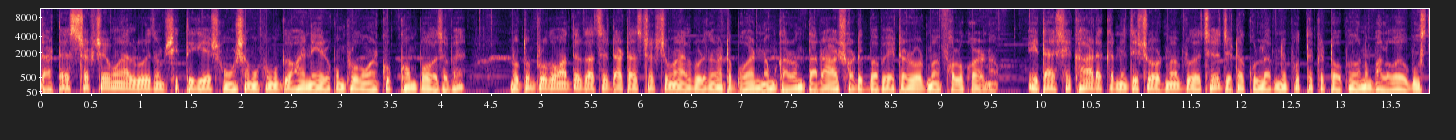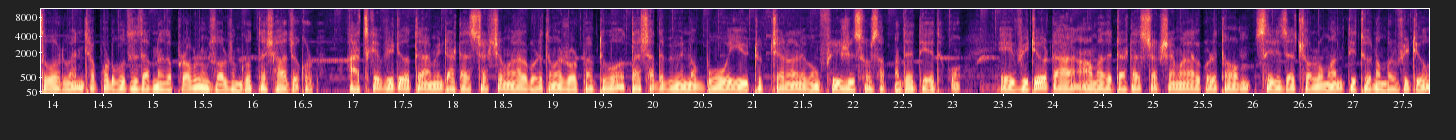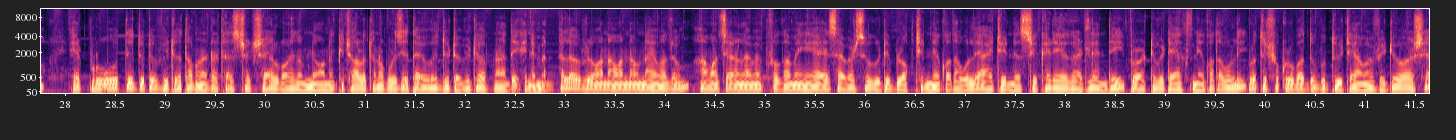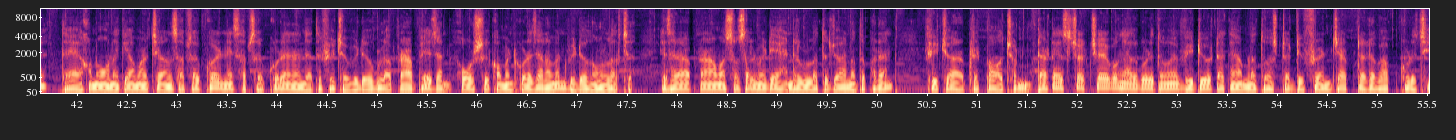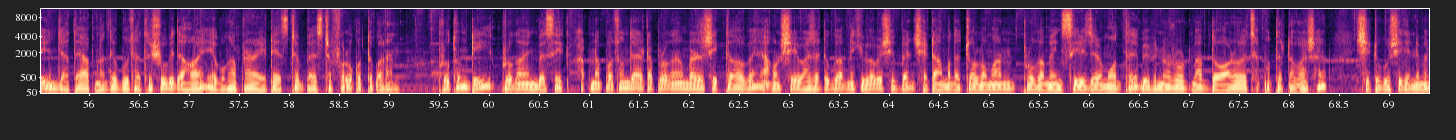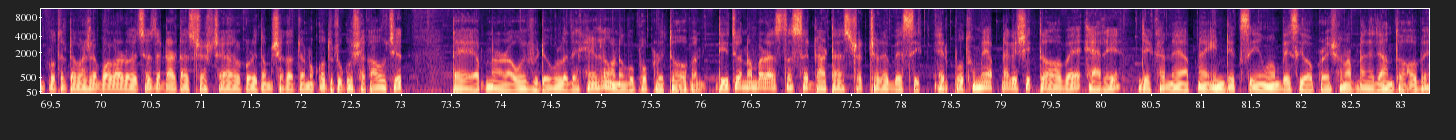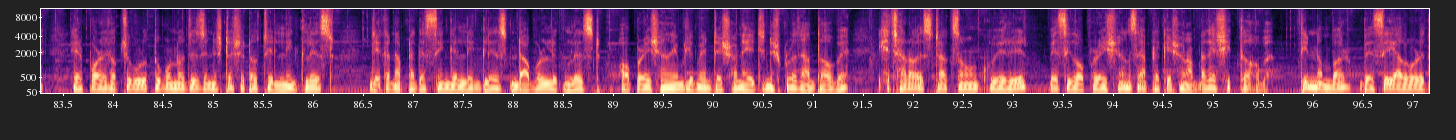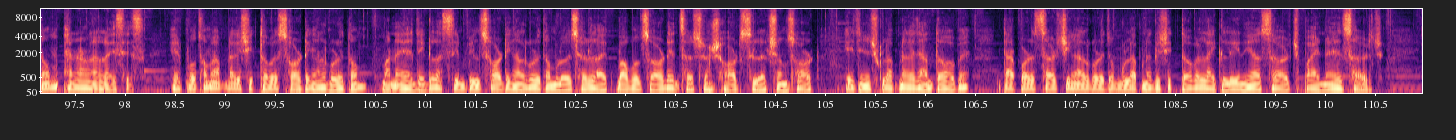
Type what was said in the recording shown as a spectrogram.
Data structure এবং algorithm শিখতে গিয়ে সমস্যা মুখোমুখি হয়নি, এরকম প্রোগ্রামার খুব কম পাওয়া যাবে। নতুন প্রোগ্রামারদের কাছে ডাটা স্ট্রাকচার এবং অ্যালগোরিজম একটা ভয়ের নাম, কারণ তারা সঠিকভাবে এটা রোডম্যাপ ফলো করে না। এটা শেখার একটা নির্দিষ্ট রোডম্যাপ রয়েছে, যেটা করলে আপনি প্রত্যেকটা টপিক অনেক ভালোভাবে বুঝতে পারবেন, যা পরবর্তীতে আপনাকে প্রবলেম সলভিং করতে সাহায্য করবে। আজকে ভিডিওতে আমি ডাটা স্ট্রাকচার এবং অ্যালগোরিদমের রোডম্যাপ দেবো। তার সাথে বিভিন্ন বই ইউটিউব চ্যানেল এবং ফ্রি রিসোর্স আপনাদের দিয়ে দেবো। এই ভিডিওটা আমাদের ডাটা স্ট্রাকচার এবং অ্যালগোরিদম সিরিজের চলমান তৃতীয় নম্বর ভিডিও এর পূর্ববর্তী দুটো ভিডিওতে আমরা ডাটা স্ট্রাকচার অ্যালগোরিদম নিয়ে অনেক কিছু আলোচনা করেছি, তাই ওই দুটো ভিডিও আপনারা দেখে নেবেন। হ্যালো এভরিওয়ান আমার নাম নাইম আজম। আমার চ্যানেলে আমি programming AI cyber security blockchain নিয়ে কথা বলি আইটি ইন্ডাস্ট্রি ক্যারিয়ার গাইডলাইন দিই প্রোডাক্টিভিটি অ্যাক্স নিয়ে কথা বলি। প্রতি শুক্রবার দুপুর দুইটায় আমার ভিডিও আসে, তাই এখনও অনেকে আমার চ্যানেল সাবস্ক্রাইব করেনি সাবস্ক্রাইব করে নেন, যাতে ফিউচার ভিডিওগুলো আপনারা পেয়ে যান। অবশ্যই কমেন্ট করে জানাবেন। ভিডিও কেমন লাগছে? এছাড়া আপনারা আমার সোশ্যাল মিডিয়া হ্যান্ডেলগুলোতে জয়েন হতে পারেন ফিউচার আপডেট পাওয়ার জন্য। ডাটা স্ট্রাকচার এবং অ্যালগোরিদমে ভিডিওটাকে আমরা দশটা ডিফারেন্ট চ্যাপ্টারে ভাগ করেছি, যাতে আপনাদের বোঝাতে সুবিধা হয় এবং আপনারা এটা স্টেপ বাই স্টেপ ফলো করতে পারেন। প্রথমটি প্রোগ্রামিং বেসিক আপনার পছন্দের একটা প্রোগ্রামিং ভাষা শিখতে হবে। এখন সেই ভাষাটুকু আপনি কীভাবে শিখবেন সেটা আমাদের চলমান প্রোগ্রামিং সিরিজের মধ্যে বিভিন্ন রোডম্যাপ দেওয়া রয়েছে প্রত্যেকটা ভাষার। সেটুকু শিখে নেবেন। প্রত্যেকটা ভাষায় বলা রয়েছে যে ডাটা স্ট্রাকচার অ্যালগোরিদম শেখার জন্য কতটুকু শেখা উচিত। তাই আপনারা ওই ভিডিওগুলো দেখে নিলে অনেক উপকৃত হবেন। দ্বিতীয় নম্বর আস্তে আস্তে ডাটা স্ট্রাকচারের বেসিক এর প্রথমে আপনাকে শিখতে হবে অ্যারে যেখানে আপনার ইন্ডেক্সিং এবং বেসিক অপারেশন আপনাকে জানতে হবে। এরপরে সবচেয়ে গুরুত্বপূর্ণ যে জিনিসটা সেটা হচ্ছে লিঙ্ক লিস্ট যেখানে আপনাকে single link list double link list operation implementation এই জিনিসগুলো জানতে হবে। এছাড়াও স্ট্রাকস এবং কুয়েরির বেসিক অপারেশনস অ্যাপ্লিকেশন আপনাকে শিখতে হবে। তিন নম্বর বেসিক অ্যালগোরিদম অ্যান্ড অ্যানালাইসিস এর প্রথমে আপনাকে শিখতে হবে সর্টিং অ্যালগোরিদম মানে যেগুলো সিম্পল সর্টিং অ্যালগোরিদম রয়েছে like bubble sort insertion sort selection sort এই জিনিসগুলো আপনাকে জানতে হবে। তারপরে সার্চিং অ্যালগোরিদমগুলো আপনাকে শিখতে হবে like linear search binary search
